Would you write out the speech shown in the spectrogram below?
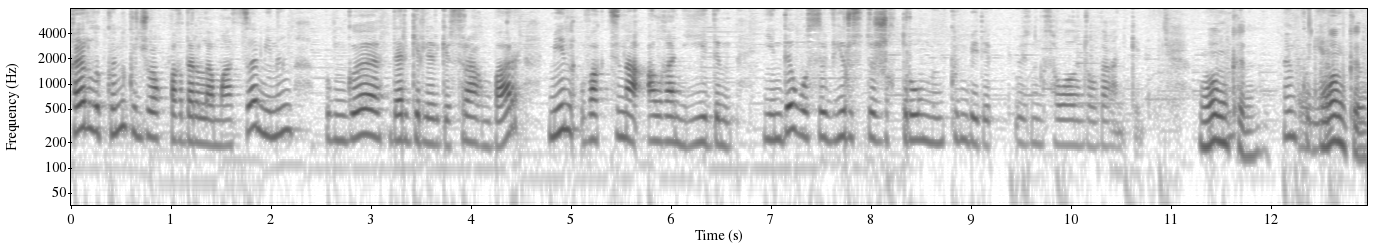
Қайырлы күн күншуақ бағдарламасы. Менің бүгінгі дәрігерлерге сұрағым бар. Мен вакцина алған едім. Енді осы вирусты жұқтыруы мүмкін бе деп өзінің сауалын жолдаған екен? Мүмкін. Мүмкін иә? Мүмкін.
